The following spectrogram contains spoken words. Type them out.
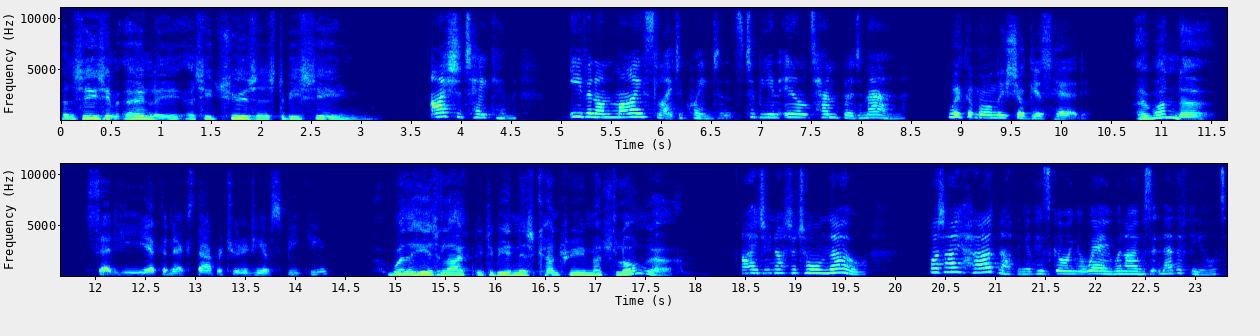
and sees him only as he chooses to be seen. I should take him, even on my slight acquaintance, to be an ill-tempered man. Wickham only shook his head. I wonder, said he at the next opportunity of speaking, whether he is likely to be in this country much longer. I do not at all know, but I heard nothing of his going away when I was at Netherfield.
